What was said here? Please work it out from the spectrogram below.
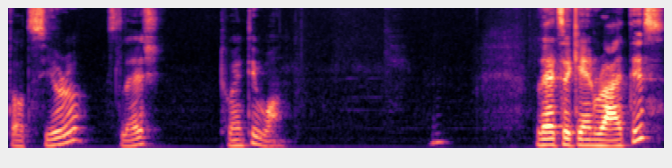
192.168.120.0 slash 21. Let's again write this.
